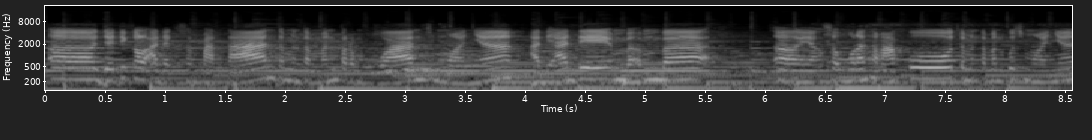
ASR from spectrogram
eh, jadi kalau ada kesempatan teman-teman perempuan semuanya, adik-adik, mbak-mbak eh, yang seumuran sama aku, teman-temanku semuanya,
